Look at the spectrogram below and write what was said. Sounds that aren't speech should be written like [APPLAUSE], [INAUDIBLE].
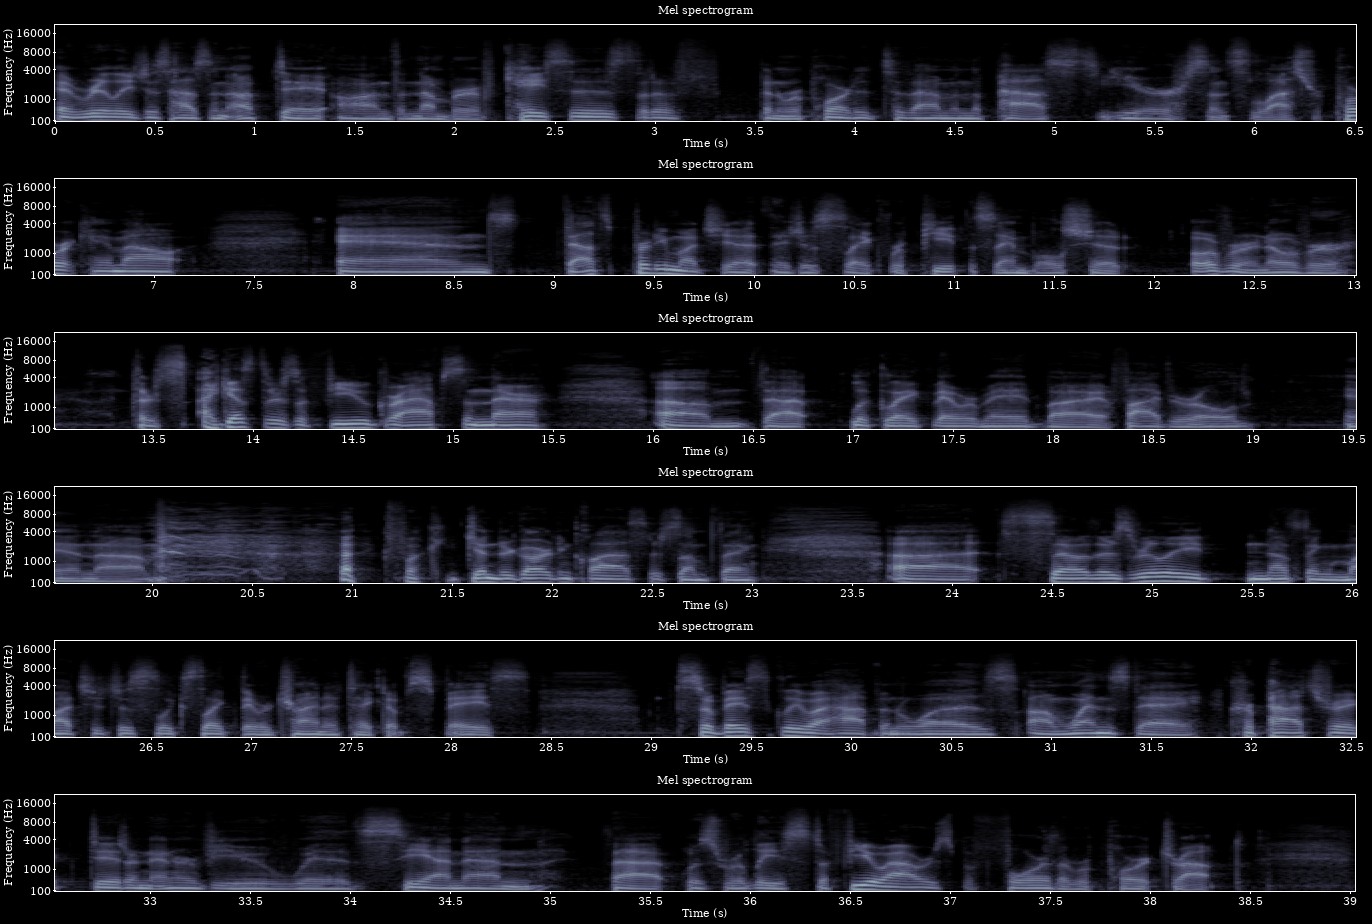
it really just has an update on the number of cases that have been reported to them in the past year since the last report came out, and that's pretty much it. They just like repeat the same bullshit over and over. There's, I guess, there's a few graphs in there um, that look like they were made by a five year old in um, [LAUGHS] fucking kindergarten class or something. Uh, so there's really nothing much. It just looks like they were trying to take up space. So basically, what happened was on Wednesday, Kirkpatrick did an interview with CNN that was released a few hours before the report dropped.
